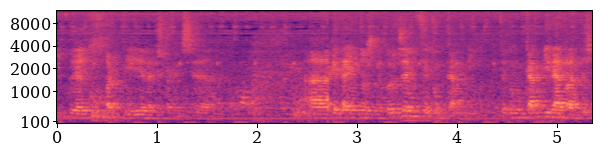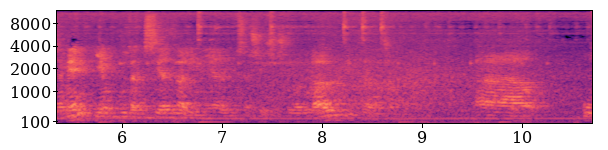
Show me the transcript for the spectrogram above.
i poder compartir l'experiència. Eh, aquest any 2012 hem fet un canvi, hem fet un canvi de plantejament i hem potenciat la línia d'inserció sociolaboral dintre de la. Eh, ho,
